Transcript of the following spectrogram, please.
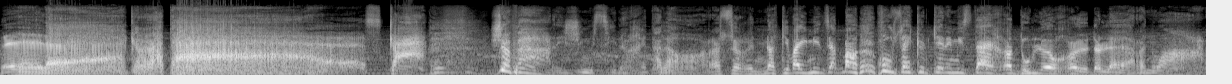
le grotesque. Je parle et rite alors sur une note qui va immédiatement vous inculquer les mystères douloureux de l'heure noire,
